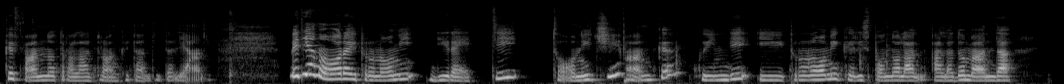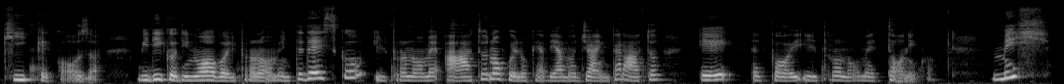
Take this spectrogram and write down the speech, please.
che fanno tra l'altro anche tanti italiani. Vediamo ora i pronomi diretti, tonici anche, quindi i pronomi che rispondono alla, alla domanda chi che cosa. Vi dico di nuovo il pronome in tedesco, il pronome atono, quello che abbiamo già imparato, e, e poi il pronome tonico. Mich,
